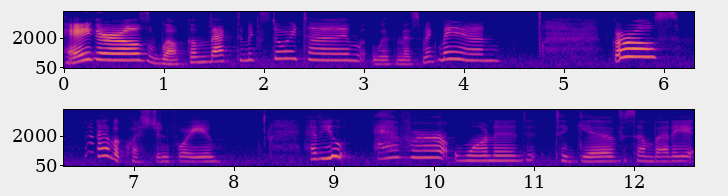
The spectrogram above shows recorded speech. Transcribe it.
Hey girls, welcome back to McStorytime with Miss McMahon. Girls, I have a question for you. Have you ever wanted to give somebody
